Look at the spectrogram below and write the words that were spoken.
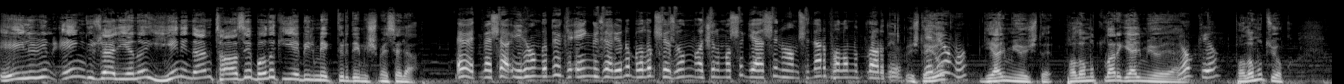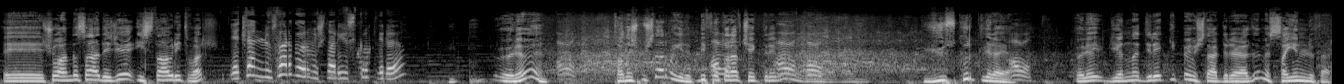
Eylül'ün en güzel yanı yeniden taze balık yiyebilmektir demiş mesela. Evet mesela İlhan da diyor ki en güzel yanı balık sezonunun açılması gelsin hamsiler palamutlar diyor. İşte Geliyor yok. mu? Gelmiyor işte. Palamutlar gelmiyor yani. Yok ya. Palamut yok. Ee, şu anda sadece istavrit var. Geçen lüfer görmüşler 140 liraya. Öyle mi? Evet. Tanışmışlar mı gidip? Bir fotoğraf Evet. çektirebilir Evet, mi? evet. 140 liraya. Evet. Öyle yanına direkt gitmemişlerdir herhalde değil mi? Sayın Lüfer.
